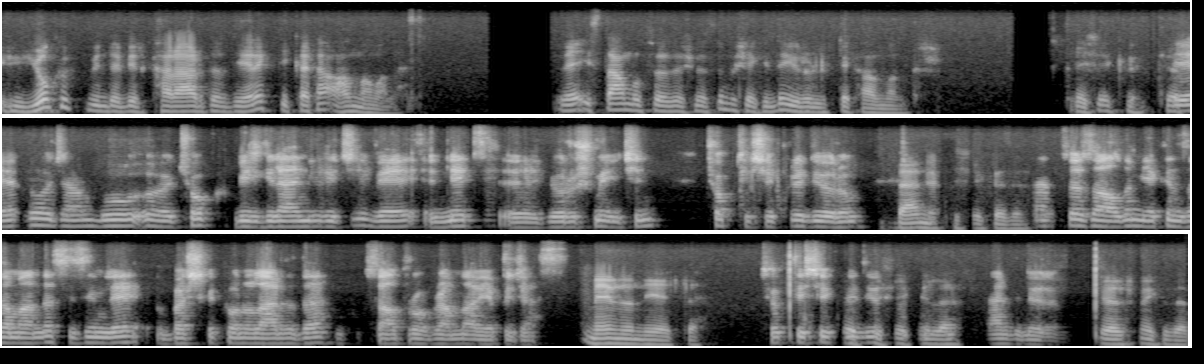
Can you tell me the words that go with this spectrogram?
yok hükmünde bir karardır diyerek dikkate almamalı. Ve İstanbul Sözleşmesi bu şekilde yürürlükte kalmalıdır. Teşekkür ederim. Değerli hocam bu e, çok bilgilendirici ve net e, görüşme için çok teşekkür ediyorum. Ben de teşekkür ederim. Ben söz aldım yakın zamanda sizinle başka konularda da hukuksal programlar yapacağız. Memnuniyetle. Çok teşekkür Çok ediyorum. teşekkürler. Teşekkürler dilerim. Görüşmek üzere.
